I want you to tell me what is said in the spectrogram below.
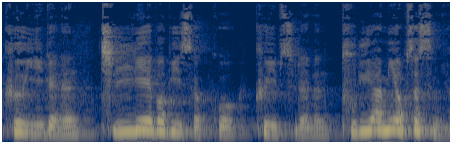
그 입에는 진리의 법이 있었고 그 입술에는 불의함이 없었으며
